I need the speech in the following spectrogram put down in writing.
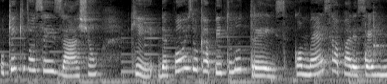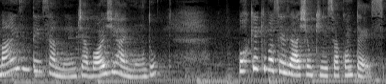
o que, que vocês acham que depois do capítulo 3 começa a aparecer mais intensamente a voz de Raimundo? Por que, que vocês acham que isso acontece?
